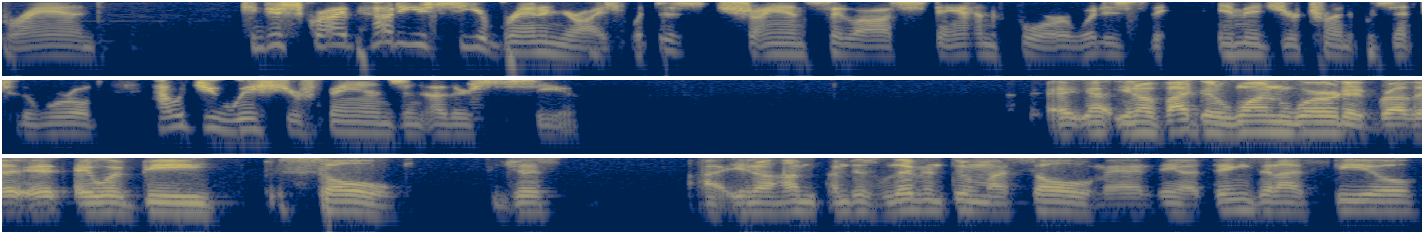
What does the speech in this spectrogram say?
brand. Can you describe how do you see your brand in your eyes? What does Shyan Selah stand for? What is the image you're trying to present to the world? How would you wish your fans and others to see you? Uh, you know, if I could one word it, brother, it, it would be soul. Just, I, you know, I'm I'm just living through my soul, man. You know, things that I feel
